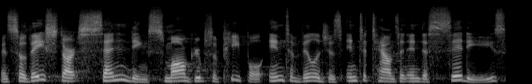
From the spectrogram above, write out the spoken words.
And so they start sending small groups of people into villages, into towns, and into cities,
